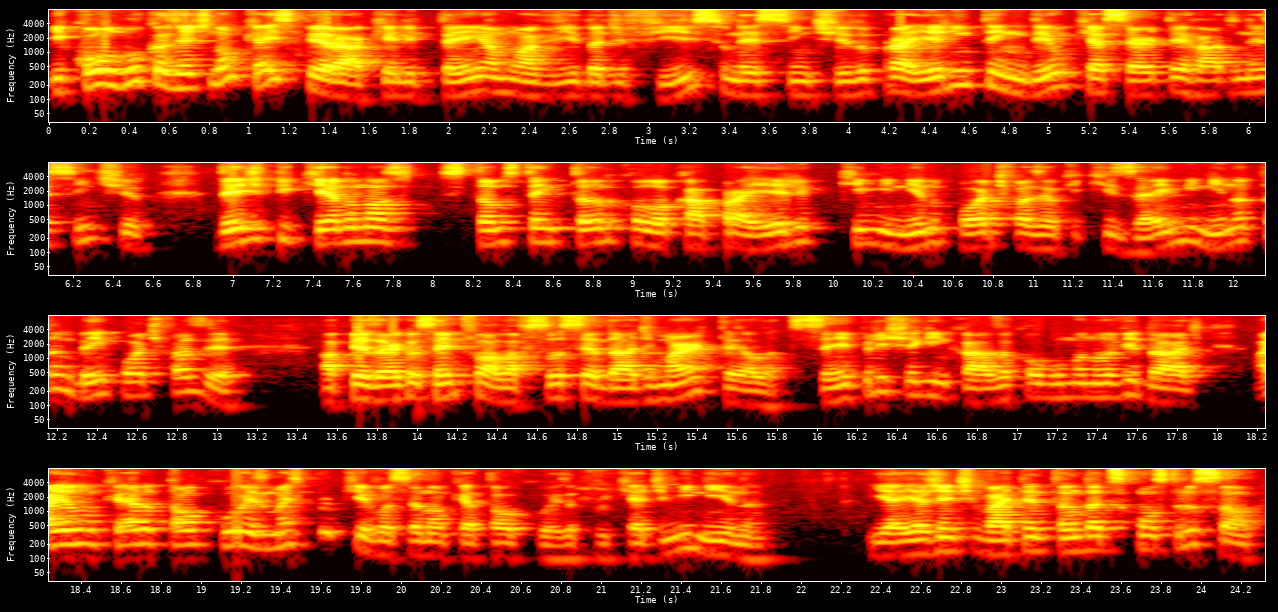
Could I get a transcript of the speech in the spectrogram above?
E com o Lucas, a gente não quer esperar que ele tenha uma vida difícil nesse sentido, para ele entender o que é certo e errado nesse sentido. Desde pequeno, nós estamos tentando colocar para ele que menino pode fazer o que quiser e menina também pode fazer. Apesar que eu sempre falo, a sociedade martela, sempre chega em casa com alguma novidade. Ah, eu não quero tal coisa, mas por que você não quer tal coisa? Porque é de menina. E aí a gente vai tentando a desconstrução.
